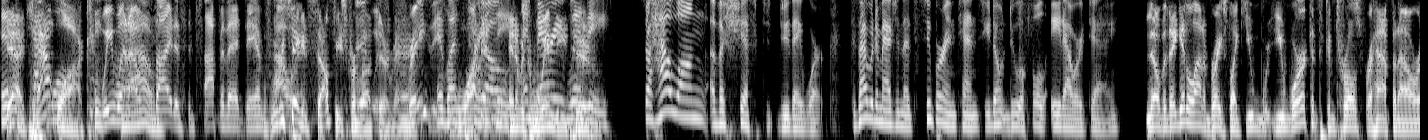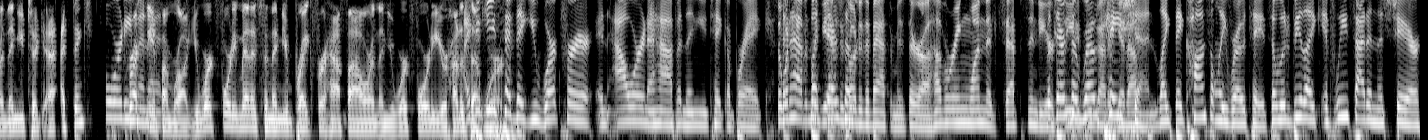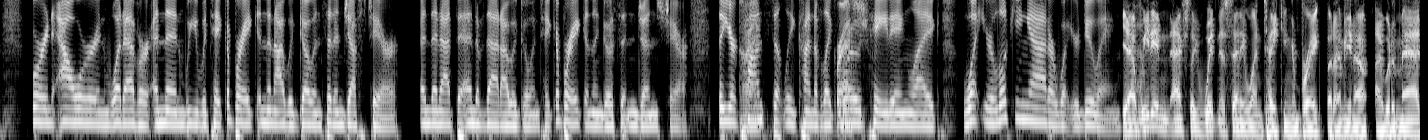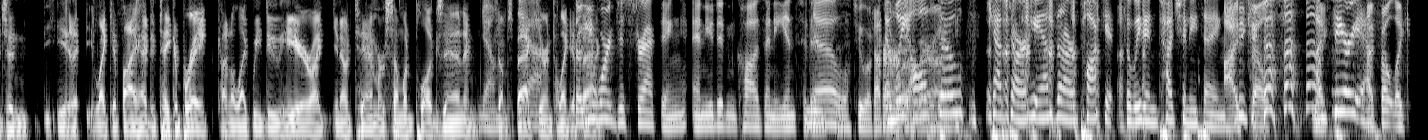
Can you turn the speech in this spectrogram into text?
It's yeah, a catwalk. we went Wow. outside at the top of that damn tower. We tower. were taking selfies from It up there, man. crazy. It was wild. crazy. And it was very windy, too. windy. So, how long of a shift do they work? Because I would imagine that's super intense. You don't do a full eight hour day. No, but they get a lot of breaks. Like you, you work at the controls for half an hour, and then you take. I think 40 Correct me if. I'm wrong. You work 40 minutes, and then you break for a half hour, and then you work 40, or how does I that think he said that you work for an hour and a half and then you take a break. So what happens if you have to there's go to the bathroom? Is there a hovering one that steps into your But there's seat? a if you gotta get up? rotation. Like they constantly rotate. So it would be like if we sat in this chair for an hour and whatever, and then we would take a break, and then I would go and sit in Jeff's chair. And then at the end of that, I would go and take a break and then go sit in Jen's chair. So you're Right. constantly kind of like Fresh. rotating, like what you're looking at or what you're doing. Yeah, we didn't actually witness anyone taking a break, but I mean, I, I would imagine, you know, like if I had to take a break, kind of like we do here, I, you know, Tim or someone plugs in and Yeah. jumps back Yeah. here until I get so back. you weren't distracting and you didn't cause any incidences No. to occur. And we also kept our hands in our pockets so we didn't touch anything. I felt I'm like serious. I felt like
